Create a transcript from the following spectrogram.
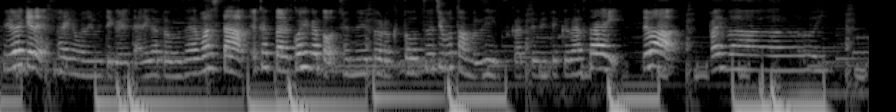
というわけで最後まで見てくれてありがとうございました。よかったら高評価とチャンネル登録と通知ボタンもぜひ使ってみてください。ではバイバーイ。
